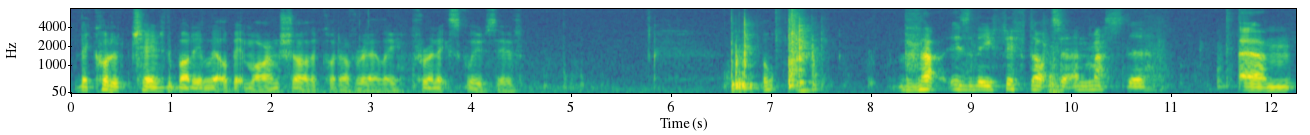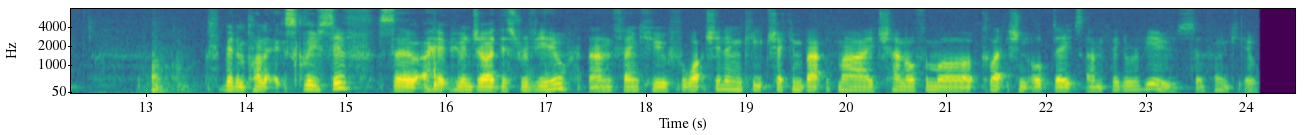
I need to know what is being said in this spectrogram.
they could have changed the body a little bit more, I'm sure they could have, really, for an exclusive. Oh. That is the Fifth Doctor and Master um, Forbidden Planet exclusive. So I hope you enjoyed this review and thank you for watching and keep checking back my channel for more collection updates and figure reviews. So thank you.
